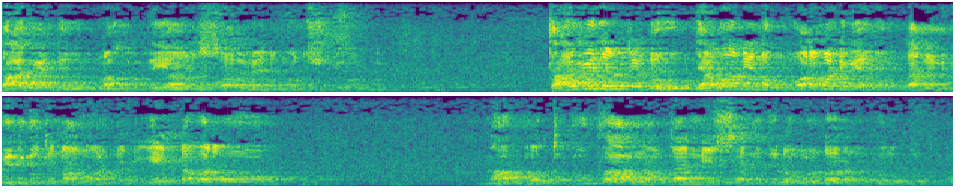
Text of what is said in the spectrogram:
దావీదు నా హృదయానుసారమైన మనుషుడు అంటాడు దావీదు అంటాడు దేవా నేను ఒక వరం అడిగాను. దానిని వెతుకుతున్నాను అంటాడు. ఏంట వరము? నా బ్రతుకు కాలం అంతా నీ సన్నిధిలో ఉండాలని కోరుకుంటున్నాను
